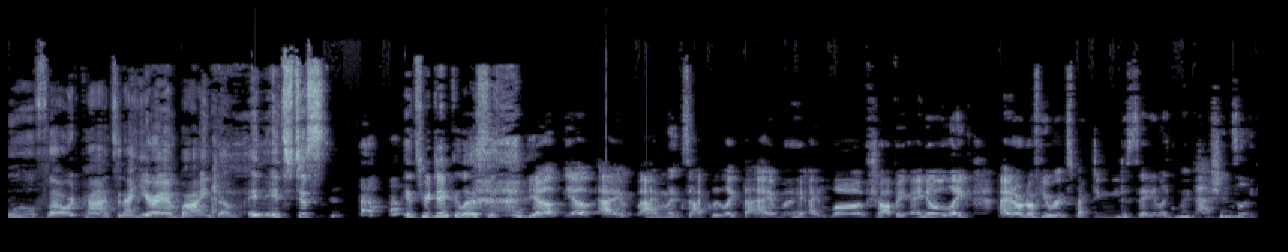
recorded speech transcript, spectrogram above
ooh, flowered pants, and I here I am buying them, and it's just it's ridiculous. It's- yep, yep. I I'm exactly like that. I'm a, I love shopping. I know, like I don't know if you were expecting me to say like my passion's like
